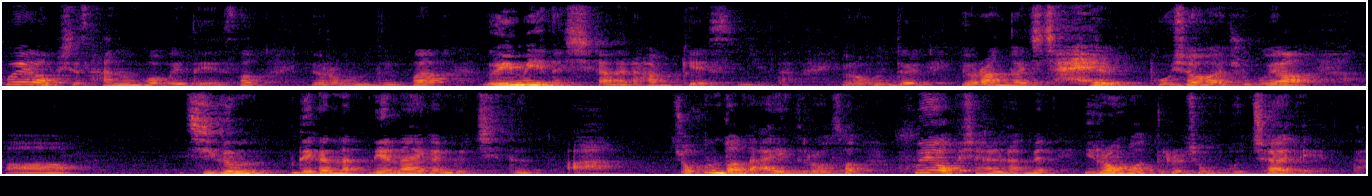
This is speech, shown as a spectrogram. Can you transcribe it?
후회 없이 사는 법에 대해서 여러분들과 의미 있는 시간을 함께 했습니다. 여러분들 11가지 잘 보셔가지고요. 어, 지금 내가 나- 내 나이가 몇이든 아 조금 더 나이 들어서 후회 없이 하려면 이런 것들을 좀 고쳐야 되겠다.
